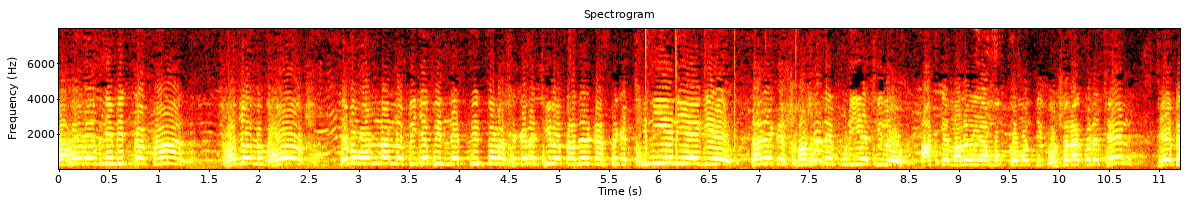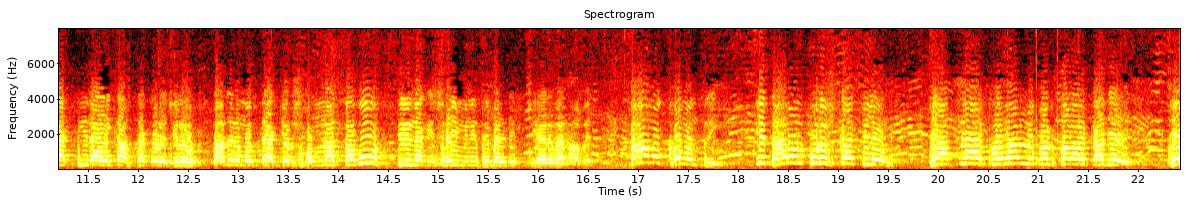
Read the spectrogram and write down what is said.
তখন অগ্নিমিত্র পাল, সজল ঘোষ এবং অন্যান্য বিজেপির নেতৃত্বরা সেখানে ছিল, তাদের কাছ থেকে ছিনিয়ে নিয়ে গিয়ে তাদেরকে শ্মশানে পুড়িয়েছিল। আজকে মাননীয় মুখ্যমন্ত্রী ঘোষণা করেছেন যে ব্যক্তিরা এই কাজটা করেছিল, তাদের মধ্যে একজন সোমনাথ বাবু, তিনি নাকি সেই মিউনিসিপ্যালিটির চেয়ারম্যান হবেন। বা মুখ্যমন্ত্রী যে দারুণ পুরস্কার দিলেন যে আপনার প্রমাণ লোপাট করার কাজে যে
